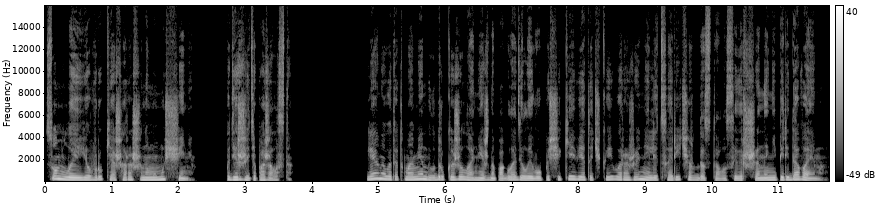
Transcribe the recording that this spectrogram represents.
Сунула ее в руки ошарашенному мужчине. «Подержите, пожалуйста». Лиана в этот момент вдруг ожила, нежно погладила его по щеке веточкой, и выражение лица Ричарда стало совершенно непередаваемым.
